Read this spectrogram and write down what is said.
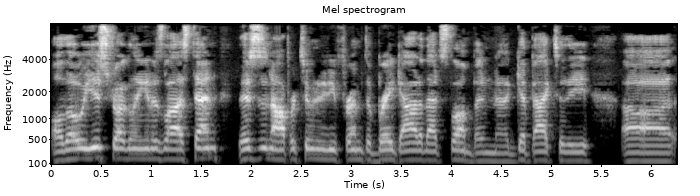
Although he is struggling in his last 10, this is an opportunity for him to break out of that slump and uh, get back to the uh,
